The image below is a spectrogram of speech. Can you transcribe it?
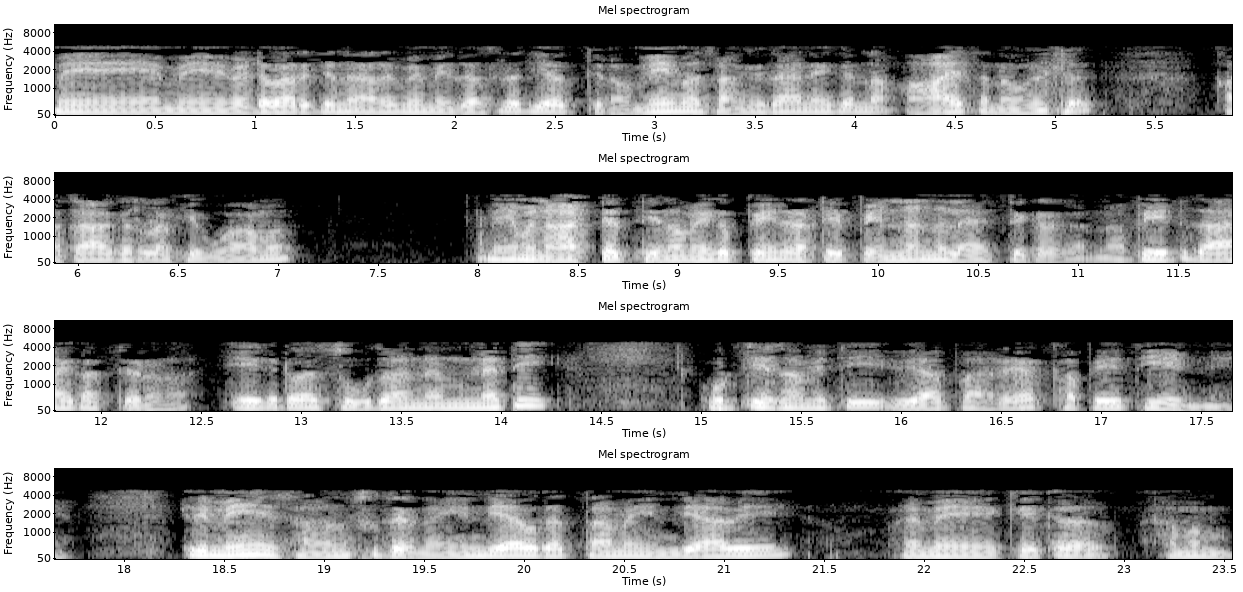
මේ මේ වැඩ වර්ජන අර මේ දසල දියත් වෙනවා. මේව සංවිධානය කරන ආයතන වලට කතා කරලා කිව්වාම මෙහෙම නාට්‍යයක් තියෙනවා මේක පේන රටේ පෙන්වන්න ලෑස්ති කරගන්න. අපි ඊට දායකත්ව වෙනවා. ඒකටවත් සූදානම් නැති වෘත්තීය සමිති ව්‍යාපාරයක් අපේ තියෙන්නේ. ඉතින් මේ සංස්කෘතන ඉන්දියාව ගත්තාම ඉන්දියාවේ මේ එක එක හැම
